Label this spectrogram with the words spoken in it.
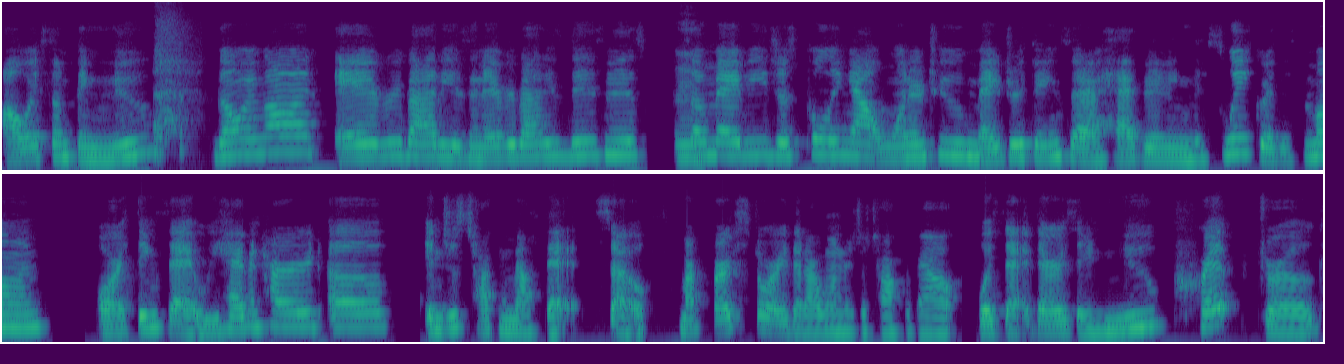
always something new going on. Everybody is in everybody's business. So mm. maybe just pulling out one or two major things that are happening this week or this month or things that we haven't heard of and just talking about that. So my first story that I wanted to talk about was that there is a new PrEP drug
